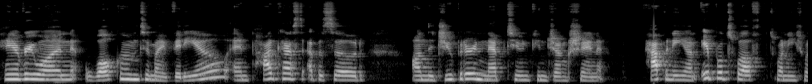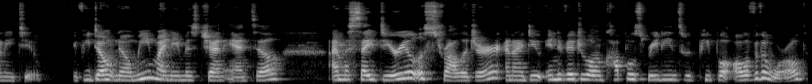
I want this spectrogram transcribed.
Hey everyone, welcome to my video and podcast episode on the Jupiter Neptune conjunction happening on April 12th, 2022. If you don't know me, my name is Jen Antill. I'm a sidereal astrologer and I do individual and couples readings with people all over the world.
